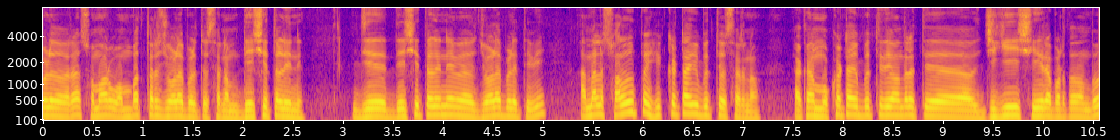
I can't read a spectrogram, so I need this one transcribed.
ಬೆಳೆದ್ರೆ ಸುಮಾರು ಒಂಬತ್ತರ ಜೋಳ ಬೆಳಿತೀವಿ ಸರ್ ನಮ್ಮ ದೇಶಿ ತಳಿನೇ. ಜೇ, ದೇಶಿ ತಳಿನೇ ಜೋಳ ಬೆಳಿತೀವಿ. ಆಮೇಲೆ ಸ್ವಲ್ಪ ಹಿಕ್ಕಟ್ಟಾಗಿ ಬಿತ್ತೇವೆ ಸರ್ ನಾವು. ಯಾಕಂದ್ರೆ ಮುಕ್ಕಟ್ಟಾಗಿ ಬಿತ್ತಿದ್ದೇವೆ ಅಂದರೆ ಜಿಗಿ, ಶೀರ ಬರ್ತದೊಂದು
